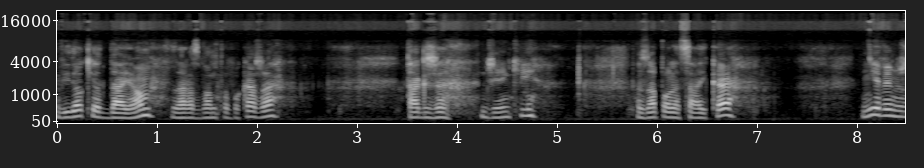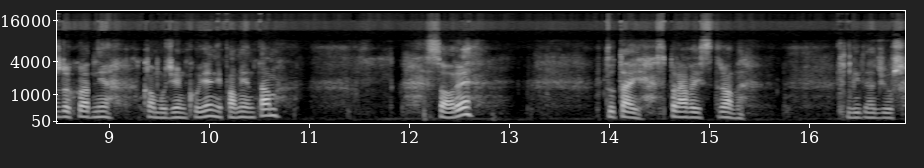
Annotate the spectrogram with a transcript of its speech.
widoki oddają. Zaraz Wam to pokażę. Także dzięki za polecajkę. Nie wiem już dokładnie komu dziękuję, nie pamiętam. Sorry. Tutaj z prawej strony widać już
